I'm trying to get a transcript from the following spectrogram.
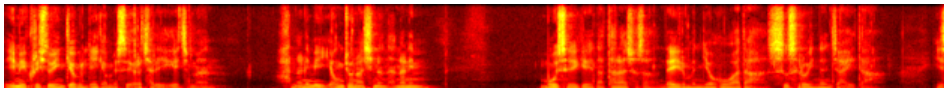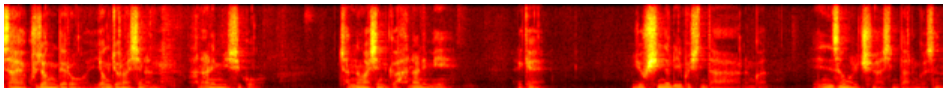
이미 그리스도 인격을 얘기하면서 여러 차례 얘기했지만 하나님이 영존하시는 하나님, 모세에게 나타나셔서 내 이름은 여호와다 스스로 있는 자이다. 이사야 구정대로 영존하시는 하나님이시고 전능하신 그 하나님이 이렇게 육신을 입으신다는 것, 인성을 취하신다는 것은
